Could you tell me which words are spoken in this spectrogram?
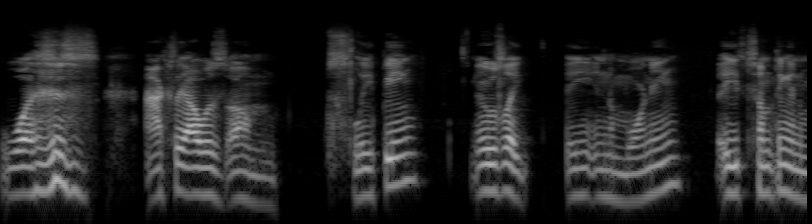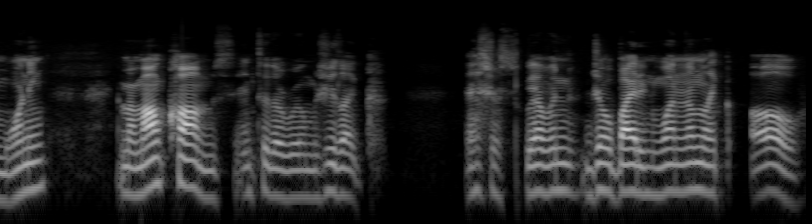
was actually I was um sleeping. It was like eight in the morning, eight something in the morning, and my mom comes into the room. and She's like, "That's just we have a Joe Biden won," and I'm like, "Oh,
